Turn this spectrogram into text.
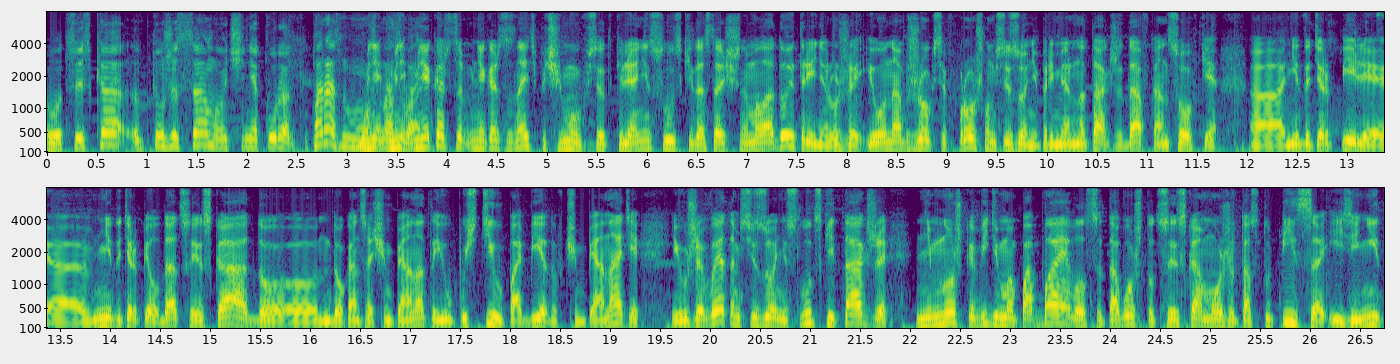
вот ЦСКА то же самое, очень аккуратно. По-разному можно мне, назвать. Мне, мне, кажется, мне кажется, знаете почему? Все-таки Леонид Слуцкий достаточно молодой тренер уже, и он обжегся в прошлом сезоне примерно так же, да, в концовке э, не дотерпели, э, не дотерпел, да, ЦСКА до, э, до конца чемпионата и упустил победу в чемпионате. И уже в этом сезоне Слуцкий также немножко, видимо, побаивался того, что ЦСКА может оступиться, и «Зенит»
